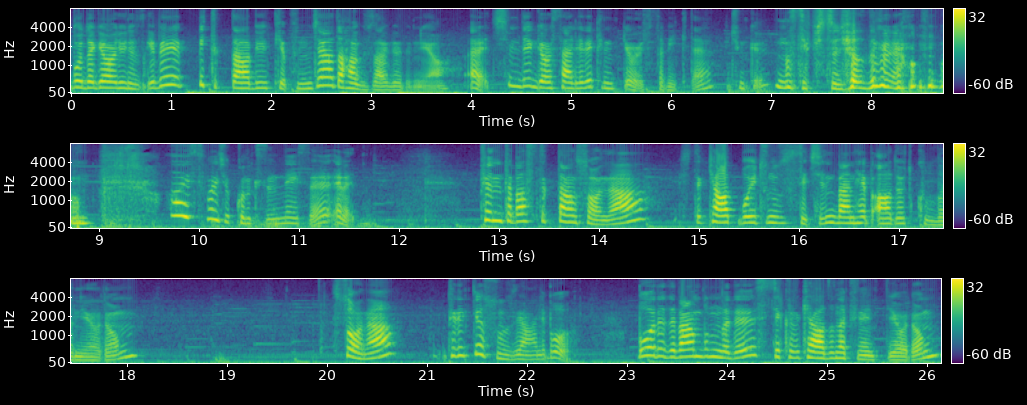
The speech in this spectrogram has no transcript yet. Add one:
Burada gördüğünüz gibi bir tık daha büyük yapınca daha güzel görünüyor. Evet şimdi görselleri printliyoruz tabii ki de. Çünkü nasıl yapıştıracağız değil mi? Ay süper çok komiksin. Neyse evet. Print'e bastıktan sonra işte kağıt boyutunuzu seçin. Ben hep A4 kullanıyorum. Sonra printliyorsunuz yani bu. Bu arada ben bunları sticker kağıdına printliyorum.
